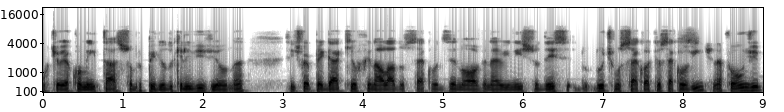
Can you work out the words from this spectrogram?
o, que eu ia comentar sobre o período que ele viveu, né? Se a gente for pegar aqui o final lá do século XIX, né, o início desse, do, último século aqui, o século XX, né, foi onde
